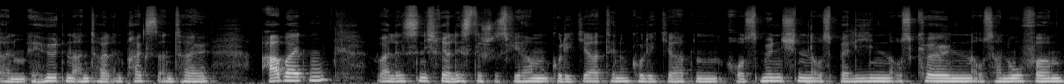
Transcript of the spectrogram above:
einem erhöhten Anteil an Praxisanteil arbeiten, weil es nicht realistisch ist. Wir haben Kollegiatinnen und Kollegiaten aus München, aus Berlin, aus Köln, aus Hannover,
